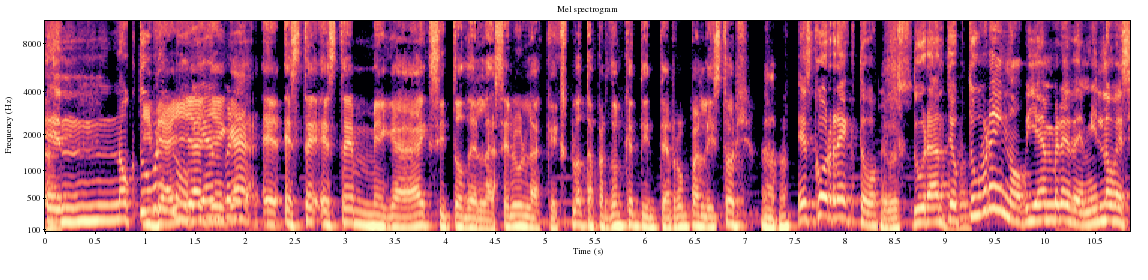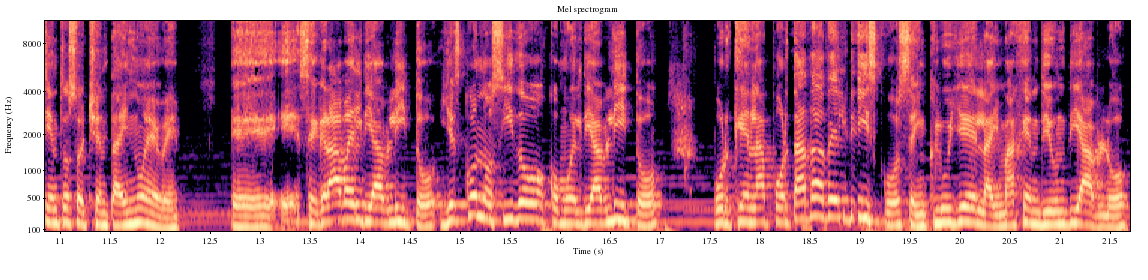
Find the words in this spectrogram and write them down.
En octubre. Y de ahí ya llega eh, este, este mega éxito de la célula que explota. Perdón que te interrumpa la historia. Es correcto. Durante octubre y noviembre de 1989 eh, se graba El Diablito y es conocido como El Diablito porque en la portada del disco se incluye la imagen de un diablo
